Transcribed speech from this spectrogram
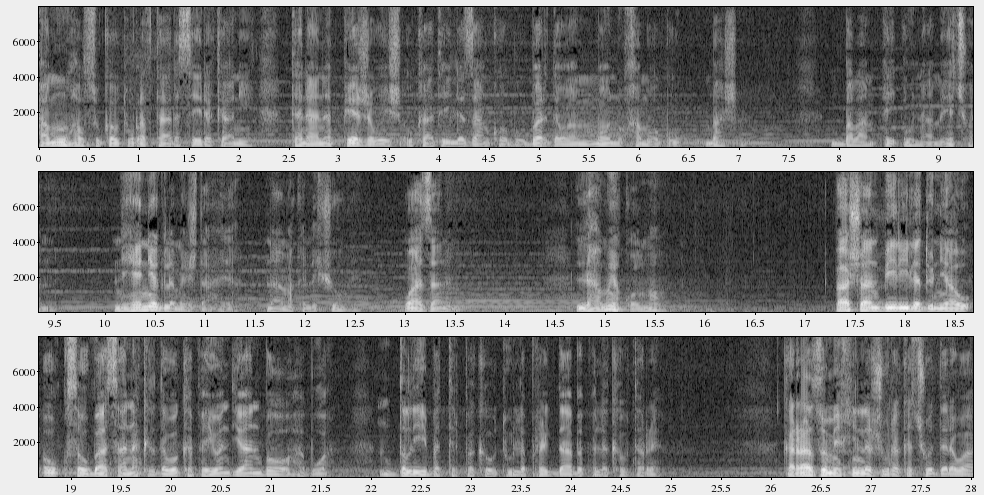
هەموو هەڵسوکەوت و ڕەفتارە سەیرەکانی، تەنانەت پێشەوەیش ئەو کاتەی لە زانکۆ بوو بەردەوام مۆن و خەمۆک بوو. باشە بەڵام ئەی ئەو نامەیە چۆن؟ نهێنیەک لەمەیشدا هەیە، نامەکە لە کوێوەیە؟ وازانم لە هەمووێ کۆڵمەوە. پاشان بیری لە دونیا و ئەو قسە و باسانە کردەوە کە پەیوەندییان بەوە هەبووە، دڵی بە ترپە کەوت و لە پڕێکدا بە پەلە کەوتە ڕێ. کە رازۆمیخین لە ژوورەکە چووە دەرەوە،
